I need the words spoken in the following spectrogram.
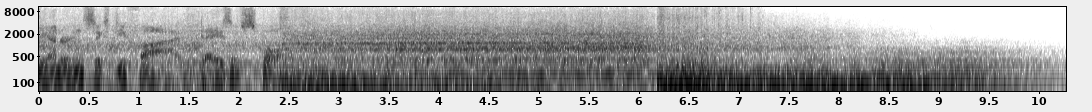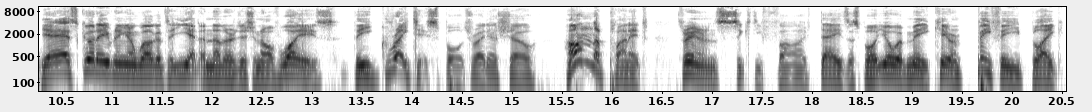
365 Days of Sport. Yes, good evening and welcome to yet another edition of what is the greatest sports radio show on the planet. 365 days of sport. You're with me, Kieran Beefy Blake,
